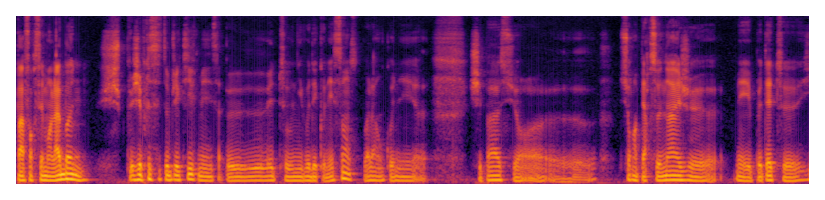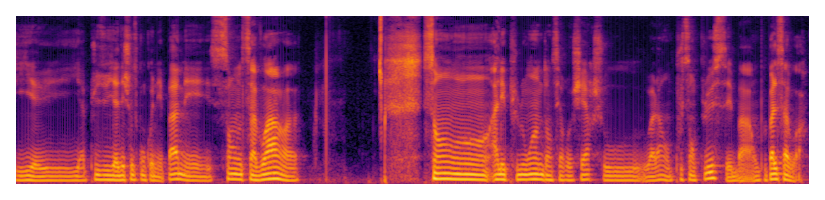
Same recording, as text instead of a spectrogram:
pas forcément la bonne. J'ai pris cet objectif, mais ça peut être au niveau des connaissances. Voilà, on connaît, euh, je sais pas, sur, sur un personnage, mais peut-être il, y a plus, il y a des choses qu'on connaît pas, mais sans le savoir sans aller plus loin dans ses recherches ou voilà en poussant plus et bah on peut pas le savoir.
